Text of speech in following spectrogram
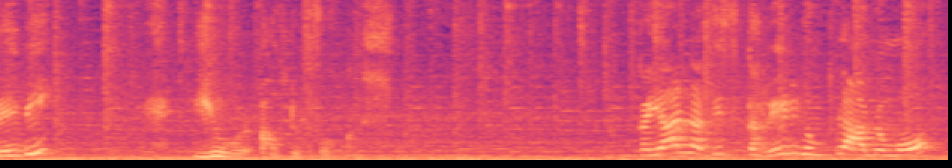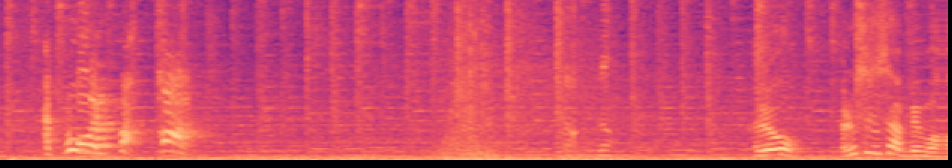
Maybe you were out of focus. Kaya na-discarril yung plano mo pumalpak ka! Hello? Ano sinasabi mo?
